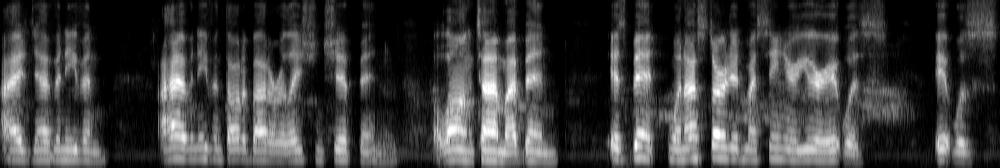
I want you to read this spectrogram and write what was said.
i haven't even i haven't even thought about a relationship in a long time i've been it's been when i started my senior year it was it was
